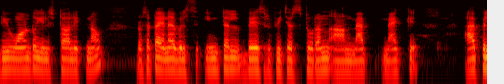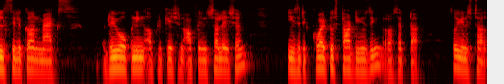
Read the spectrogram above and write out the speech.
Do you want to install it now? Rosetta enables Intel based features to run on Mac, Mac Apple Silicon Macs. Reopening application after installation is required to start using Rosetta. So install.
